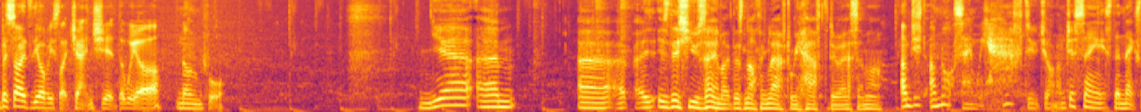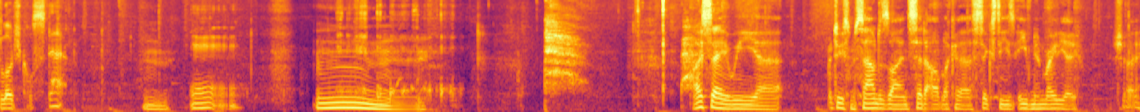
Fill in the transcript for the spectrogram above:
besides the obvious like chat and shit that we are known for. Yeah. Um. uh, is this you saying like there's nothing left? We have to do ASMR. I'm just. I'm not saying we have to, John. I'm just saying it's the next logical step. Mm. Mm. Mm. I say we uh, do some sound design, set it up like a 60s evening radio show.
